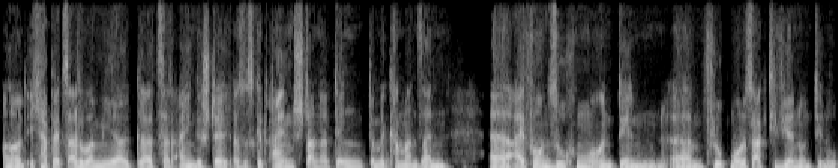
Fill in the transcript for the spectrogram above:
Und ich habe jetzt also bei mir derzeit eingestellt, also es gibt ein Standardding, damit kann man sein äh, iPhone suchen und den ähm, Flugmodus aktivieren und den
